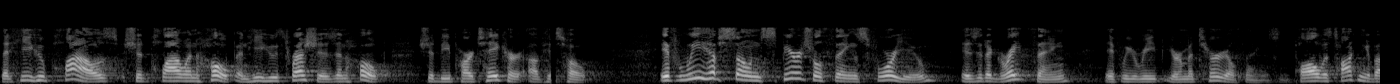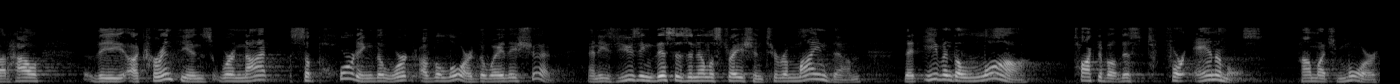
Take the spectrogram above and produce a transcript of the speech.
that he who plows should plow in hope, and he who threshes in hope should be partaker of his hope. If we have sown spiritual things for you, is it a great thing if we reap your material things? Paul was talking about how the uh, Corinthians were not supporting the work of the Lord the way they should. And he's using this as an illustration to remind them that even the law talked about this for animals. How much more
